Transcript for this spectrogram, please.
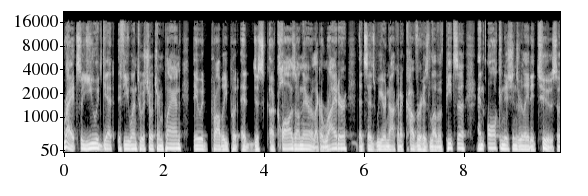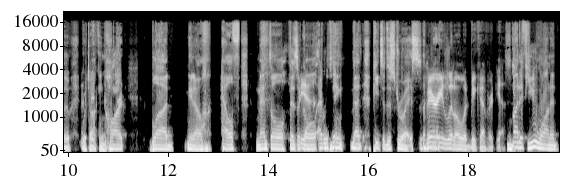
Right. So you would get if you went to a short-term plan, they would probably put a, disc, a clause on there, or like a rider that says we are not going to cover his love of pizza and all conditions related to. So we're talking heart, blood, you know, health, mental, physical, yeah. everything that pizza destroys. Very little would be covered. Yes. But if you wanted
